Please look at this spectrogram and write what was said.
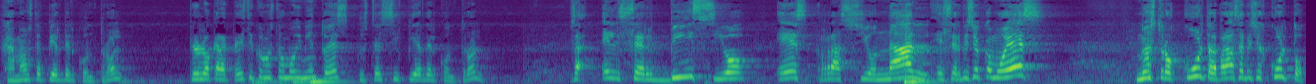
Jamás usted pierde el control. Pero lo característico de nuestro movimiento es que usted sí pierde el control. O sea, el servicio es racional. ¿El servicio cómo es? Nuestro culto, la palabra servicio es culto.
